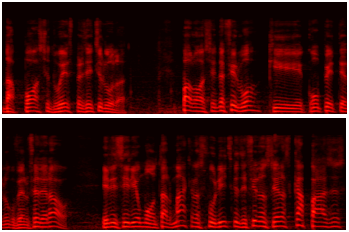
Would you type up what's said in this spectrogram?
da posse do ex-presidente Lula. Palocci ainda afirmou que, com o PT no governo federal, eles iriam montar máquinas políticas e financeiras capazes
